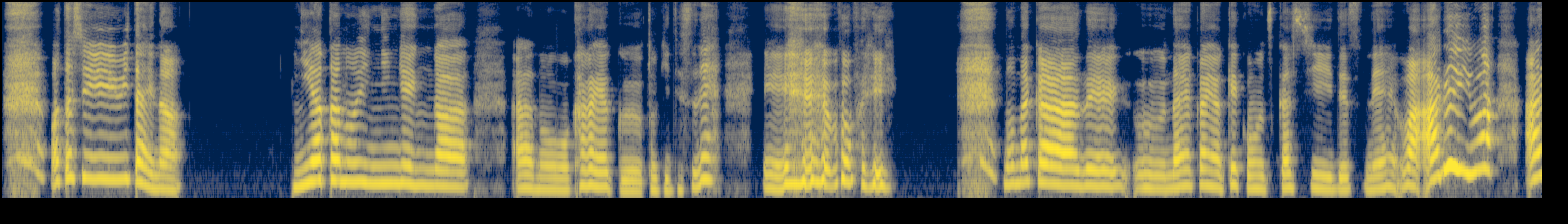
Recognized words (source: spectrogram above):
私みたいなにやかの人間が、あの、輝く時ですね。ええ、ポプリの中で、うん、なんやかんや結構難しいですね。まあ、あるいはあるい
